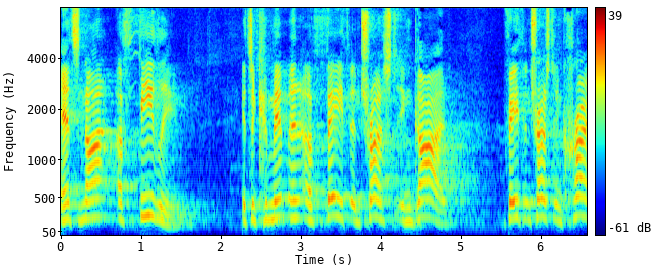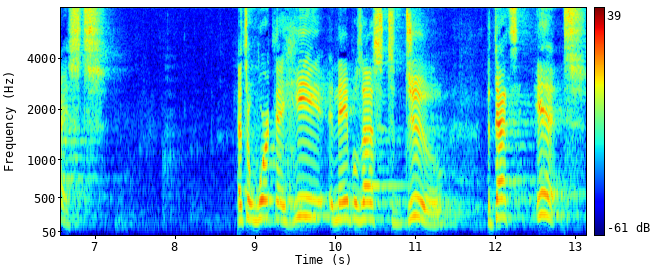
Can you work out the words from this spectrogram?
And it's not a feeling, it's a commitment of faith and trust in God, faith and trust in Christ. That's a work that He enables us to do, but that's it.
